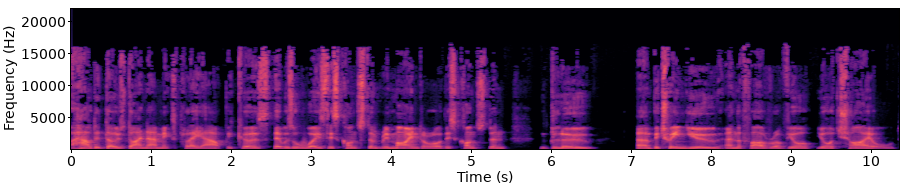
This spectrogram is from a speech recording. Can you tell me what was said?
How did those dynamics play out? Because there was always this constant reminder or this constant glue um, between you and the father of your your child.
